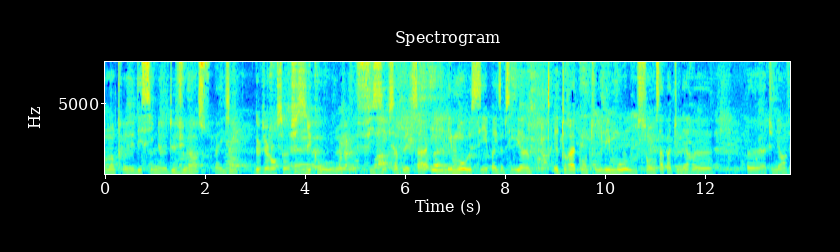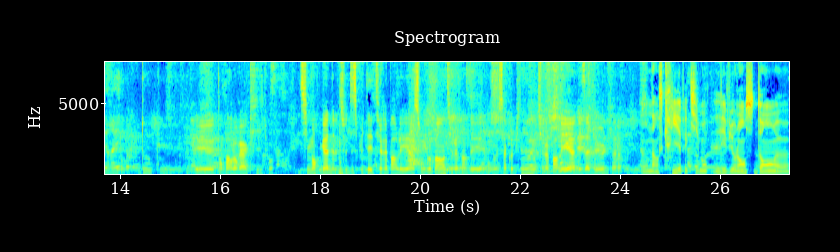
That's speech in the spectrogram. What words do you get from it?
montre des signes de violence, par exemple de violence euh, physique ou Physique, ça peut être ça. Et les mots aussi, par exemple, si euh, elle te raconte les mots ou son sa partenaire euh, à tenir envers elle. Donc, Et t'en parlerais à qui, toi? Si Morgane elle se disputait, t'irais parler à son copain, t'irais parler à sa copine, ou t'irais parler à des adultes, à la police? On inscrit effectivement les violences dans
